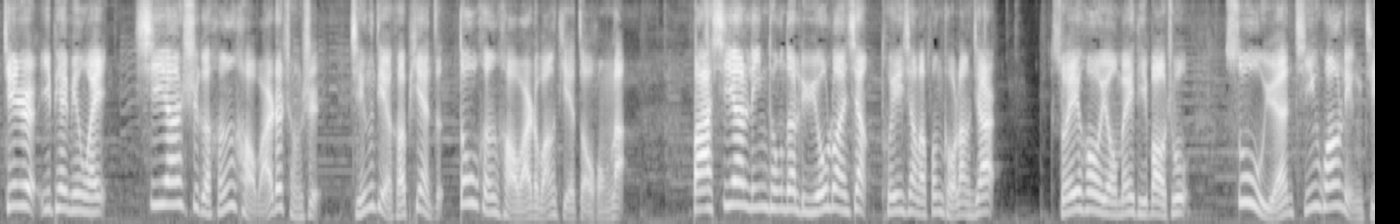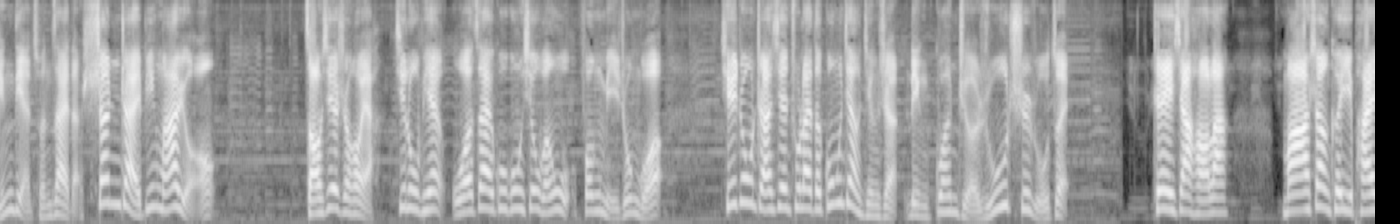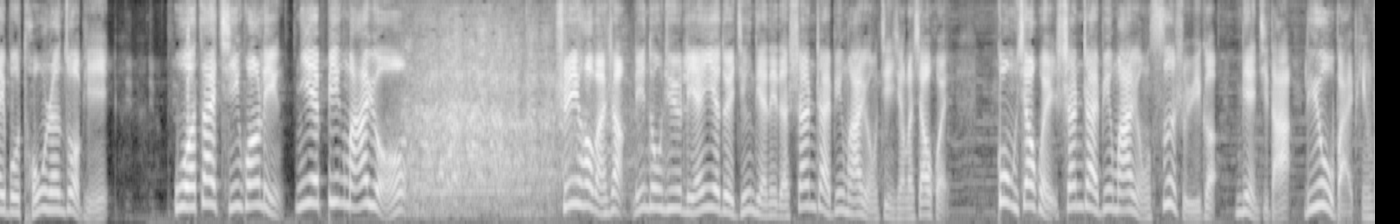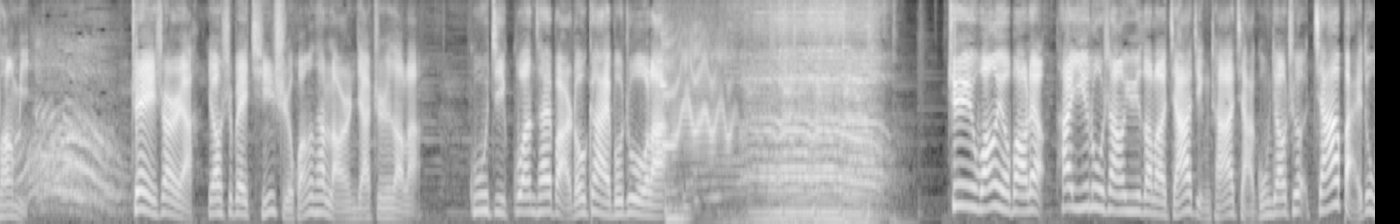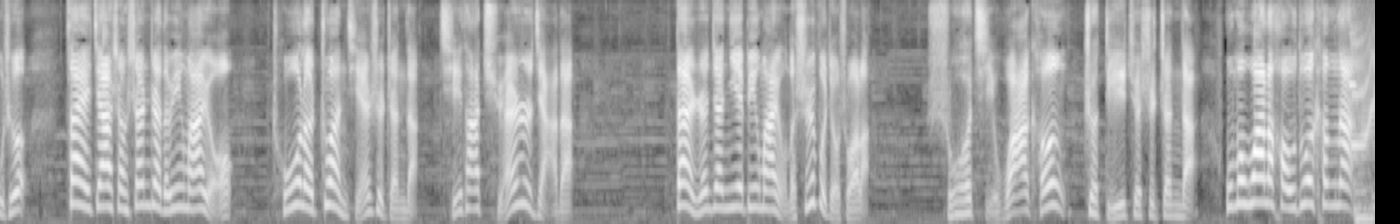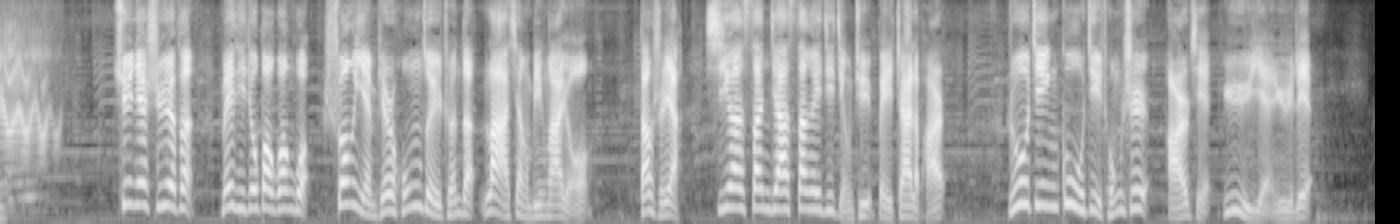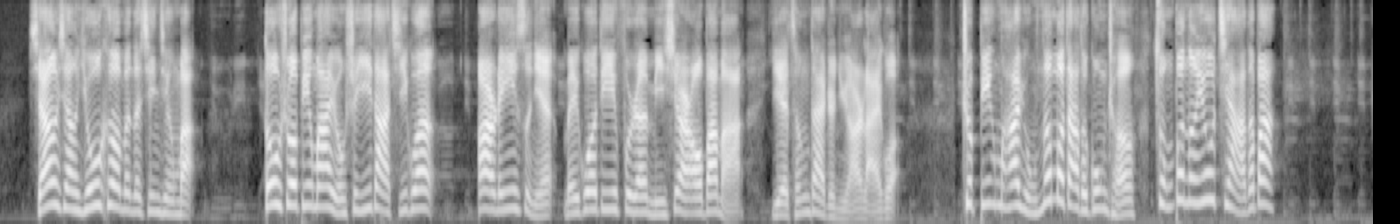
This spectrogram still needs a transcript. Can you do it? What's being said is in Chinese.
近日，一篇名为《西安是个很好玩的城市，景点和骗子都很好玩》的网帖走红了。把西安临潼的旅游乱象推向了风口浪尖儿。随后有媒体爆出溯源秦皇岭景点存在的山寨兵马俑。早些时候呀，纪录片《我在故宫修文物》风靡中国，其中展现出来的工匠精神令观者如痴如醉。这下好了，马上可以拍一部同人作品，《我在秦皇岭捏兵马俑》。十一号晚上，临潼区连夜对景点内的山寨兵马俑进行了销毁，共销毁山寨兵马俑四十余个，面积达六百平方米。这事儿呀，要是被秦始皇他老人家知道了，估计棺材板都盖不住了。据网友爆料，他一路上遇到了假警察、假公交车、假摆渡车，再加上山寨的兵马俑，除了赚钱是真的，其他全是假的。但人家捏兵马俑的师傅就说了：“说起挖坑，这的确是真的，我们挖了好多坑呢。去年十月份，媒体就曝光过双眼皮、红嘴唇的蜡像兵马俑。当时呀，西安三家三 A 级景区被摘了牌儿，如今故技重施，而且愈演愈烈。想想游客们的心情吧。都说兵马俑是一大奇观。二零一四年，美国第一夫人米歇尔·奥巴马也曾带着女儿来过。”这兵马俑那么大的工程，总不能有假的吧？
